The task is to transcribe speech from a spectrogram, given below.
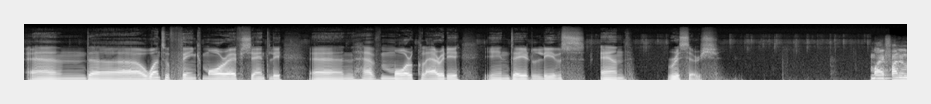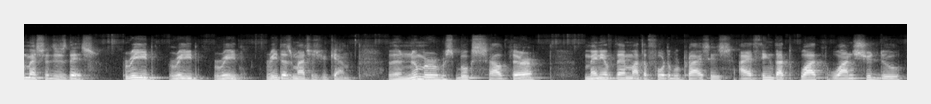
and uh, want to think more efficiently and have more clarity in their lives and research. My final message is this read, read, read. Read as much as you can. There are numerous books out there, many of them at affordable prices. I think that what one should do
